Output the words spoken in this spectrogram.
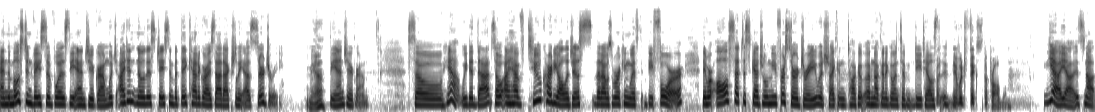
and the most invasive was the angiogram, which I didn't know this, Jason, but they categorize that actually as surgery Yeah. the angiogram. So, yeah, we did that. So, I have two cardiologists that I was working with before. They were all set to schedule me for surgery, which I can talk. I'm not going to go into details. But it would fix the problem. Yeah, yeah, it's not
